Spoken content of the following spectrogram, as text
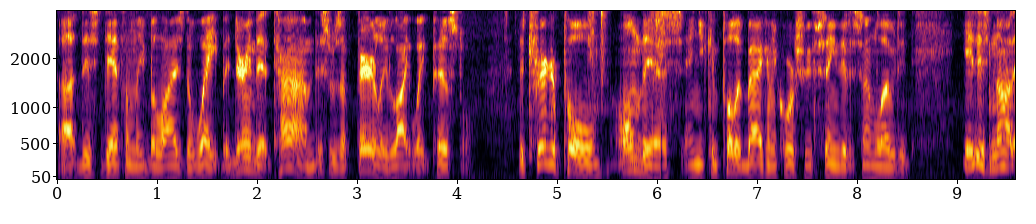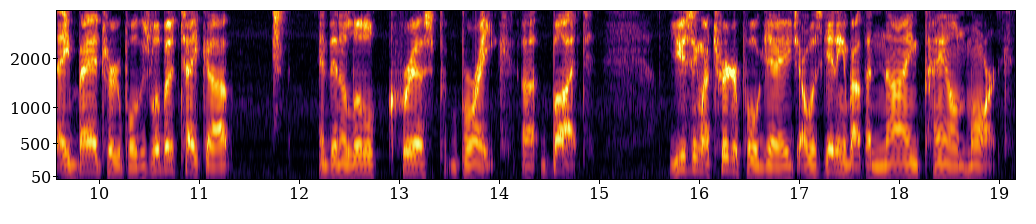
uh, this definitely belies the weight. But during that time, this was a fairly lightweight pistol. The trigger pull on this, and you can pull it back, and of course we've seen that it's unloaded. It is not a bad trigger pull. There's a little bit of take up, and then a little crisp break. Uh, but using my trigger pull gauge, I was getting about the nine pound mark.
